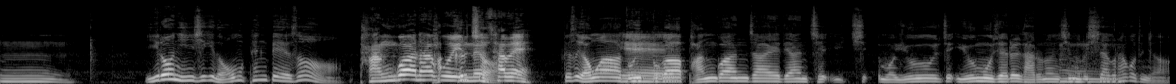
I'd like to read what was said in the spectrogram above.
음. 이런 인식이 너무 팽배해서 방관하고 바- 있는 그렇죠. 사회. 그래서 영화 예. 도입부가 방관자에 대한 제, 지- 뭐 유죄, 유무죄를 다루는 신으로 음. 시작을 하거든요.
